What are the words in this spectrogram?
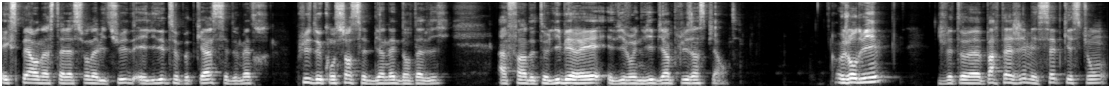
expert en installation d'habitude et l'idée de ce podcast c'est de mettre plus de conscience et de bien-être dans ta vie afin de te libérer et vivre une vie bien plus inspirante. Aujourd'hui, je vais te partager mes 7 questions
